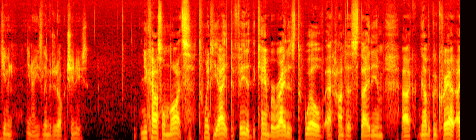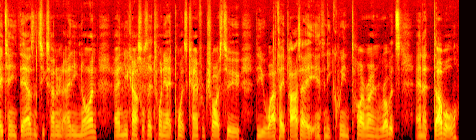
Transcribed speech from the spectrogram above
given you know his limited opportunities. Newcastle Knights 28 defeated the Canberra Raiders 12 at Hunter Stadium. Uh, another good crowd, 18,689. And Newcastle's their 28 points came from tries to the Uwate Pate, Anthony Quinn, Tyrone Roberts, and a double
